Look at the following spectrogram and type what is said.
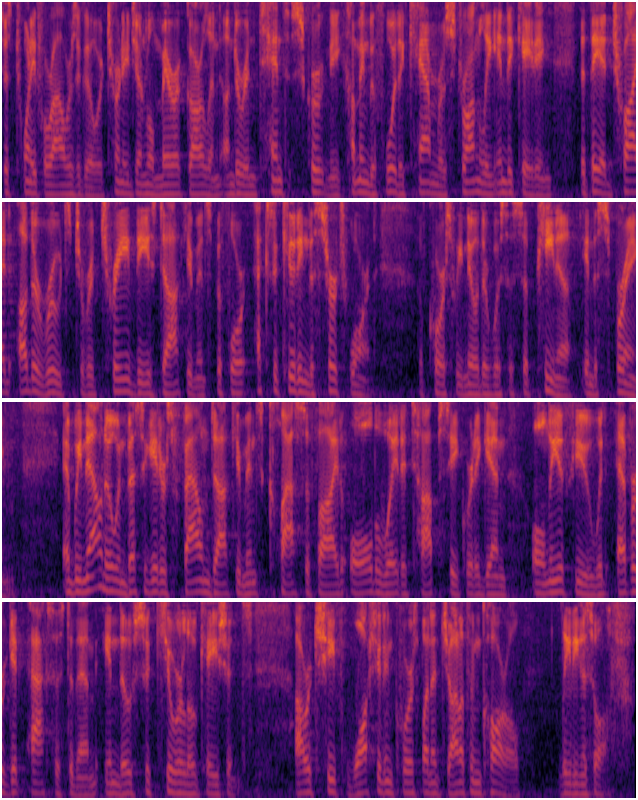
Just 24 hours ago, Attorney General Merrick Garland, under intense scrutiny, coming before the cameras, strongly indicating that they had tried other routes to retrieve these documents before executing the search warrant. Of course, we know there was a subpoena in the spring. And we now know investigators found documents classified all the way to top secret. Again, only a few would ever get access to them in those secure locations. Our chief Washington correspondent, Jonathan Karl, leading us off.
